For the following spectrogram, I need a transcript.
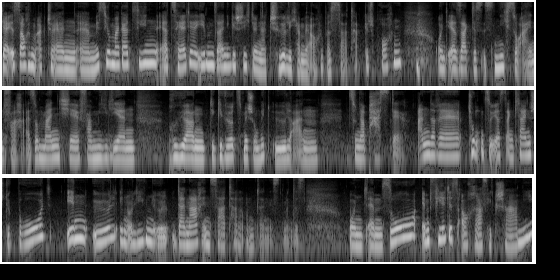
Der ist auch im aktuellen äh, Missio-Magazin, erzählt er eben seine Geschichte. Natürlich haben wir auch über Startup gesprochen. Und er sagt, es ist nicht so einfach. Also manche Familien rühren die Gewürzmischung mit Öl an zu einer Paste. Andere tunken zuerst ein kleines Stück Brot in Öl, in Olivenöl, danach in Satan und dann isst man das. Und ähm, so empfiehlt es auch Rafik Shami,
